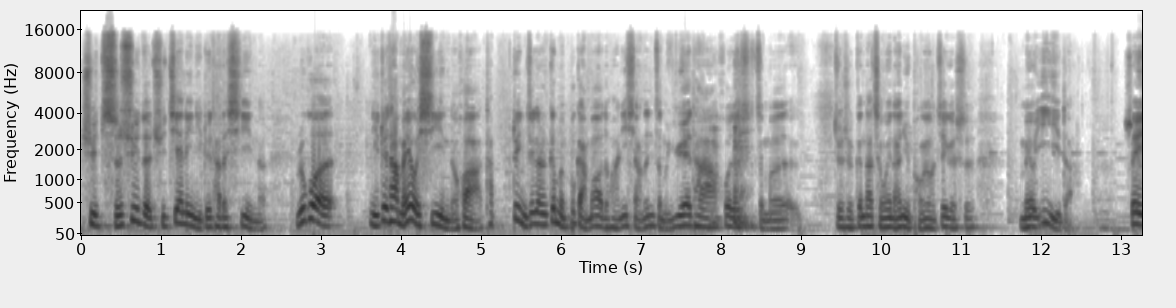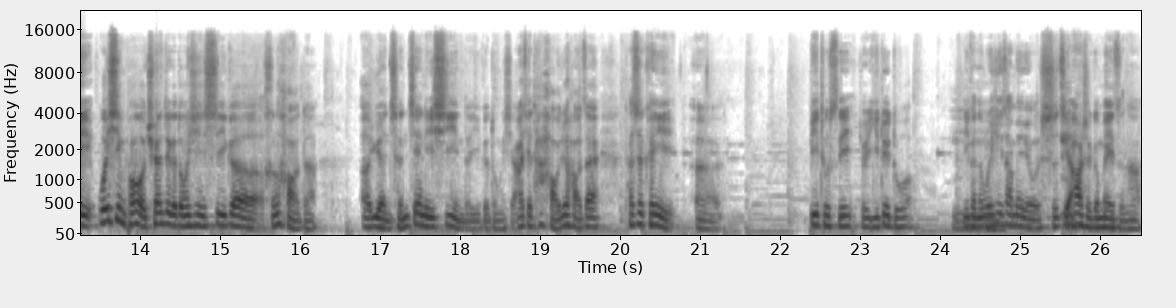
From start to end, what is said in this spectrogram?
去持续的去建立你对他的吸引呢？如果你对他没有吸引的话，他对你这个人根本不感冒的话，你想着你怎么约他，或者是怎么就是跟他成为男女朋友，这个是没有意义的。所以微信朋友圈这个东西是一个很好的呃远程建立吸引的一个东西，而且它好就好在它是可以呃 B to C 就一对多。你可能微信上面有十几二十个妹子呢，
